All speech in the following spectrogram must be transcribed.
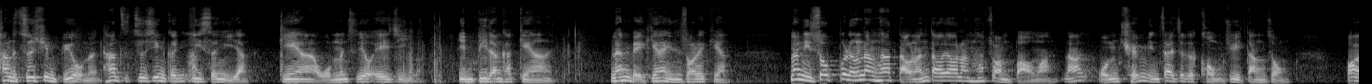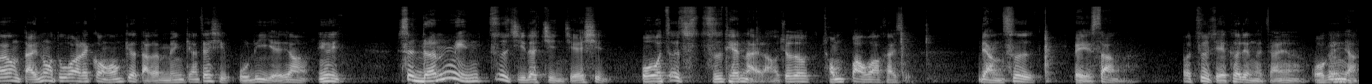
他的资讯比我们，他的资讯跟医生一样，惊啊！我们只有 A G 嘛，因比咱较惊呢，咱没惊，因说咧惊。那你说不能让他倒，难道要让他赚饱吗？然后我们全民在这个恐惧当中，我用歹诺都话来讲，我叫大家免惊，这是武力也要，因为是人民自己的警觉性。我这十天来了，就是说从爆发开始，两次北上，呃，自节克林很怎样？我跟你讲，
